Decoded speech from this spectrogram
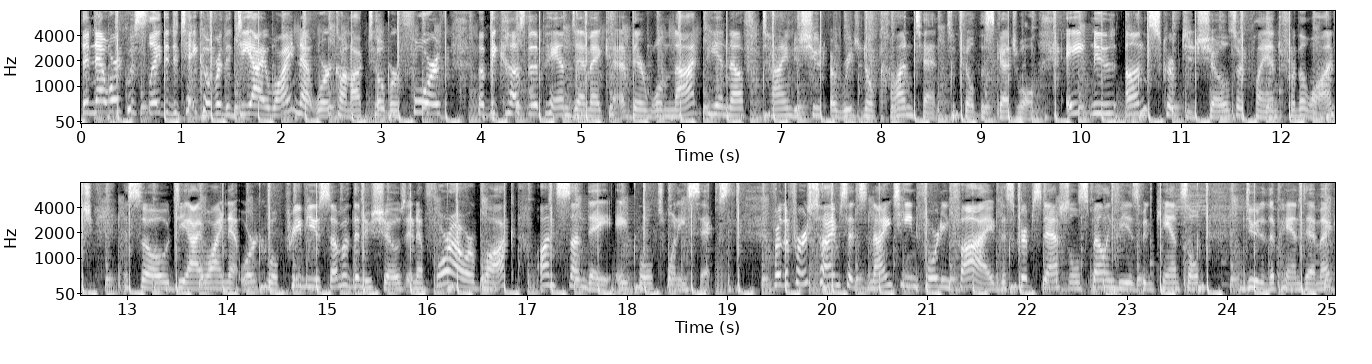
The network was slated to take over the DIY network on October 4th, but because of the pandemic, there will not be enough time to shoot original content to fill the schedule. Eight new unscripted shows are planned for the launch, so DIY Network will preview some of the new shows in a four hour block on Sunday, April 26th. For the first time since 1945, the Scripps National Spelling Bee has been canceled due to the pandemic.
